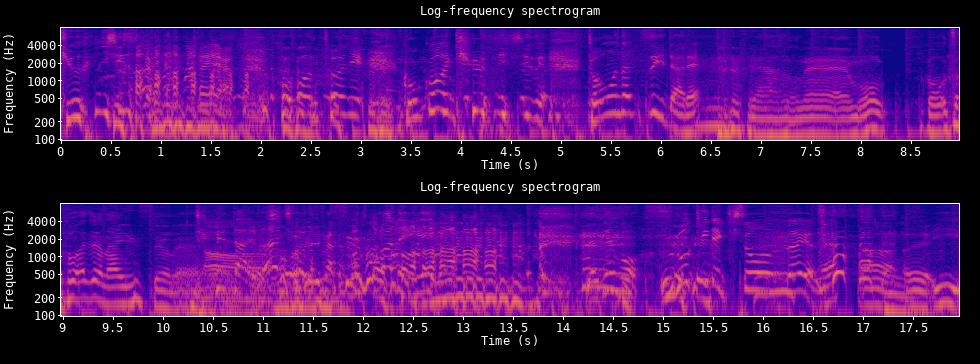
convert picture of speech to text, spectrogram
急に静かになった。いや本当に。ここは急に静か友達すぎてあれ。いやあのねもう言葉じゃないんですよね。出たよラジオ。だから言葉で言えいやでも動きできそうだよねいい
